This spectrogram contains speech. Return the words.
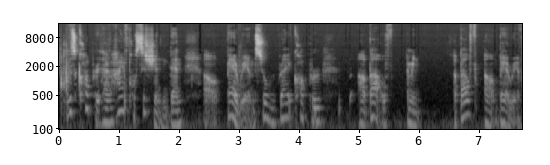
Because copper have a higher position than uh, barium. So we write copper above I mean above uh, barium.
